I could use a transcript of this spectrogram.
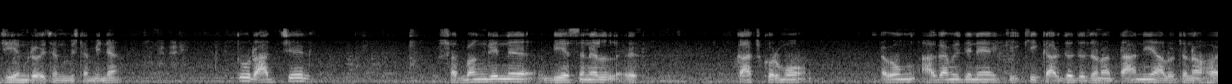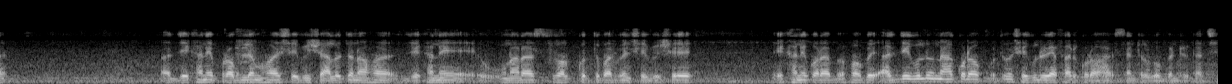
জিএম রয়েছেন মিস্টার মিনা। তো রাজ্যের সর্বাঙ্গীন বিএসএনএল কাজকর্ম এবং আগামী দিনে কি কি কার্য যোজনা তা নিয়ে আলোচনা হয় যেখানে প্রবলেম হয় সে বিষয়ে আলোচনা হয়, যেখানে ওনারা সলভ করতে পারবেন সে বিষয়ে এখানে করা হবে। আর যেগুলো না করা সেগুলো রেফার করা হয় সেন্ট্রাল গভর্নমেন্টের কাছে।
